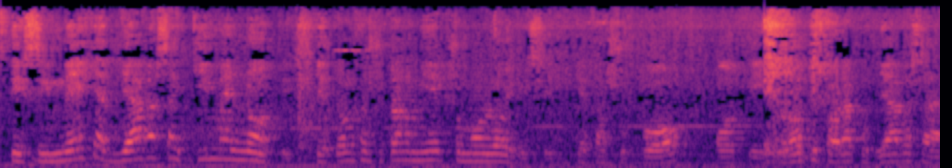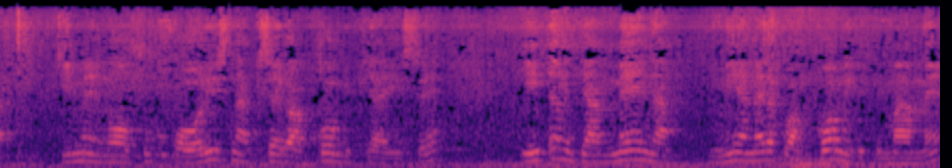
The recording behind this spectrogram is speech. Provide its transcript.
Στη συνέχεια διάβασα κείμενό της και τώρα θα σου κάνω μια εξομολόγηση. Και θα σου πω ότι η πρώτη φορά που διάβασα κείμενό σου χωρίς να ξέρω ακόμη ποια είσαι ήταν για μένα μια μέρα που ακόμη τη θυμάμαι.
